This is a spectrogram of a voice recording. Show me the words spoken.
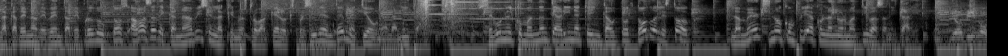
La cadena de venta de productos a base de cannabis en la que nuestro vaquero expresidente metió una lanita. Según el comandante Harina que incautó todo el stock, la merch no cumplía con la normativa sanitaria. Yo vivo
